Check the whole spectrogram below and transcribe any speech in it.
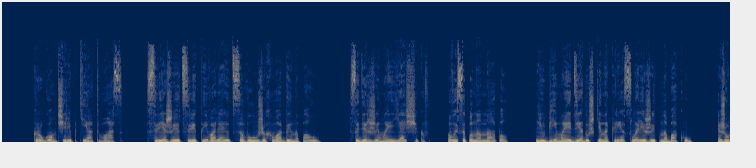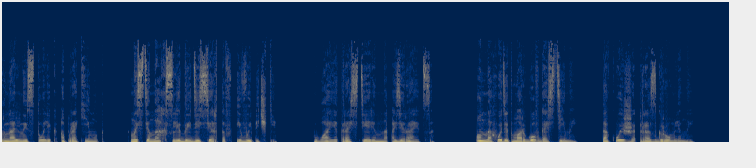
Кругом черепки от вас, свежие цветы валяются в лужах воды на полу. Содержимое ящиков высыпано на пол, любимое дедушкино кресло лежит на боку, журнальный столик опрокинут, На стенах следы десертов и выпечки. Уайет растерянно озирается. Он находит Марго в гостиной, такой же разгромленный.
